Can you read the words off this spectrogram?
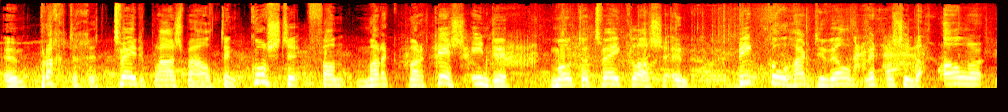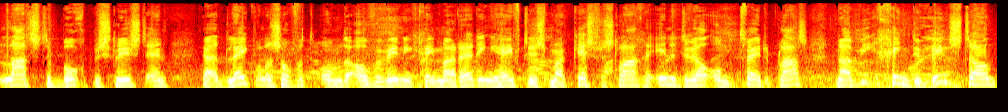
een prachtige tweede plaats behaald... ten koste van Marc Marquez in de Moto2-klasse. Een pikkelhard duel werd pas in de allerlaatste bocht beslist. En ja, het leek wel alsof het om de overwinning ging. Maar Redding heeft dus Marquez verslagen in het duel om de tweede plaats. Nou, wie ging de winst dan?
